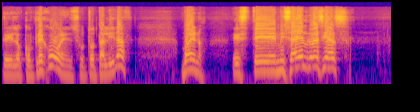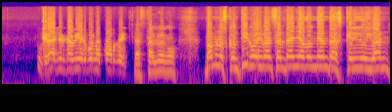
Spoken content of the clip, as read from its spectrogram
De lo complejo en su totalidad. Bueno, este, Misael, gracias. Gracias, Javier. Buena tarde. Hasta luego. Vámonos contigo, Iván Saldaña. ¿Dónde andas, querido Iván?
